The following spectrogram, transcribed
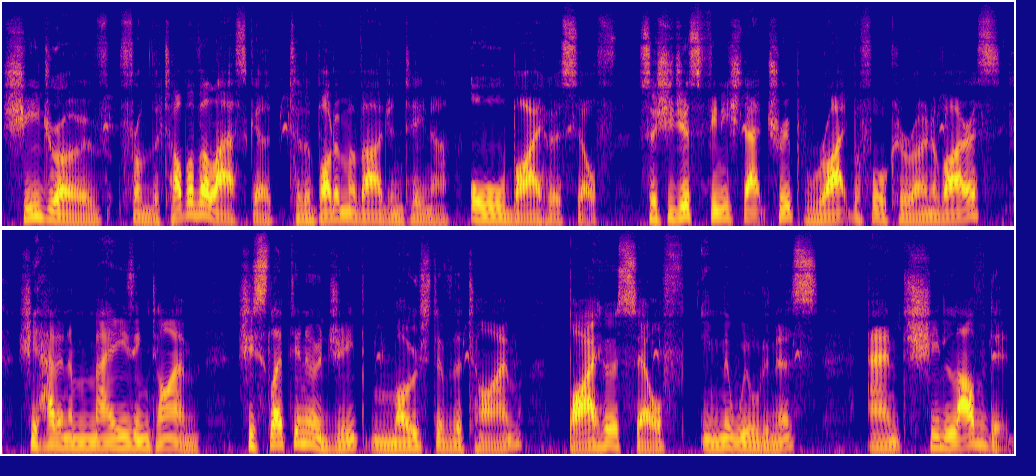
she drove from the top of Alaska to the bottom of Argentina all by herself. So she just finished that trip right before coronavirus. She had an amazing time. She slept in her Jeep most of the time by herself in the wilderness and she loved it.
